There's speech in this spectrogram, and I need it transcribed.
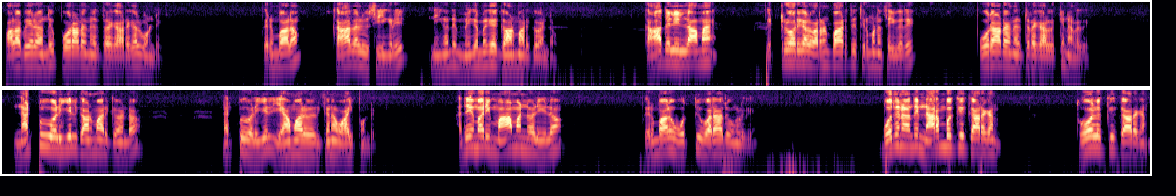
பல பேர் வந்து போராட நிறுத்தக்காரர்கள் உண்டு. பெரும்பாலும் காதல் விஷயங்களில் நீங்கள் வந்து மிக மிக கவனமாக இருக்க வேண்டும். காதல் இல்லாமல் பெற்றோர்கள் வரன் பார்த்து திருமணம் செய்வது போராட நிறுத்தக்காரர்களுக்கு நல்லது. நட்பு வழியில் கவனமாக இருக்க வேண்டும். நட்பு வழியில் ஏமாறுவதற்கான வாய்ப்பு உண்டு அதே மாதிரி மாமன் வழியிலும் பெரும்பாலும் ஒத்து வராது உங்களுக்கு. புதன் வந்து நரம்புக்கு காரகன் தோலுக்கு காரகன்.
